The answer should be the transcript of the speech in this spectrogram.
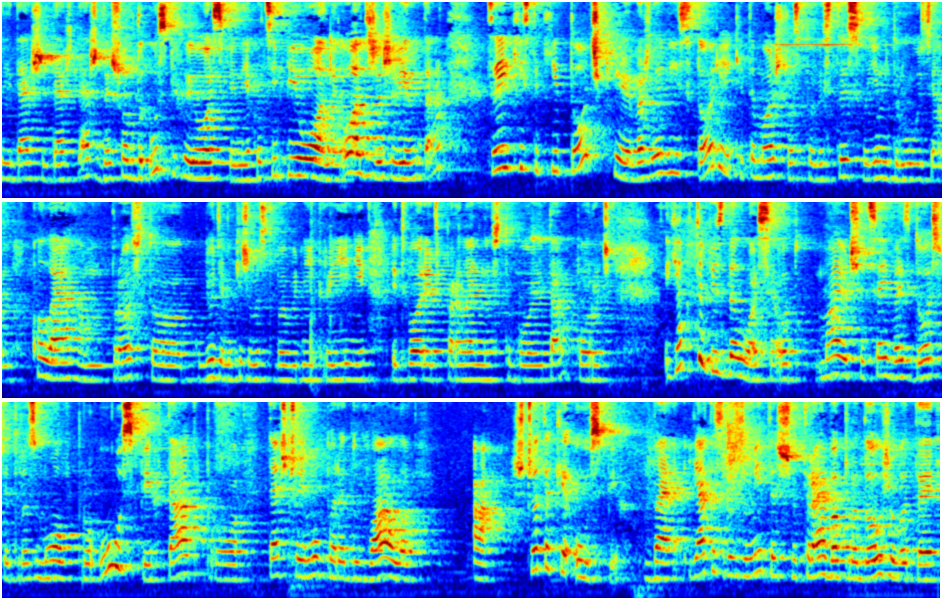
ти йдеш, йдеш, йдеш, дійшов до успіху, і ось він, як оці піони, от же ж він. так? Це якісь такі точки, важливі історії, які ти можеш розповісти своїм друзям, колегам, просто людям, які живуть з тобою в одній країні і творять паралельно з тобою, так поруч. Як тобі здалося, от маючи цей весь досвід розмов про успіх, так про те, що йому передувало, а що таке успіх? Б. Як зрозуміти, що треба продовжувати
